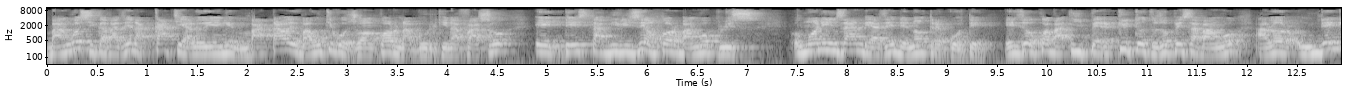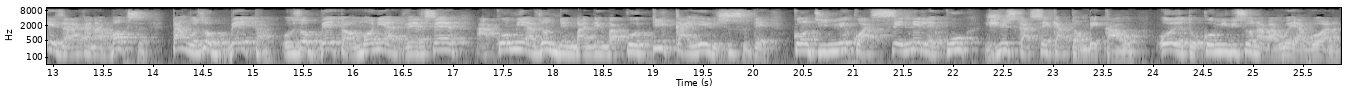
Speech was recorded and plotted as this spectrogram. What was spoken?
bango sika bazali na kati ya loyenge mbata oyo bauti kozwa encore na burkina faso et destabilise encore bango plus Omoni nzambe azali de notre cote eza okwa ba hypercute oyo tozopesa bango alors ndenge ezalaka na boxe ntango ozobeta ozobeta omoni adversaire akomi azondengba-ndengba kotika ye lisusu te continue koasene le coup jusqu'à ce qu'a tombe kao oyo tokomi biso na bango yango wana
